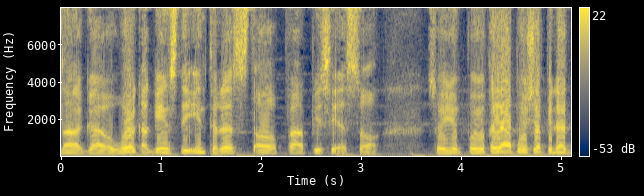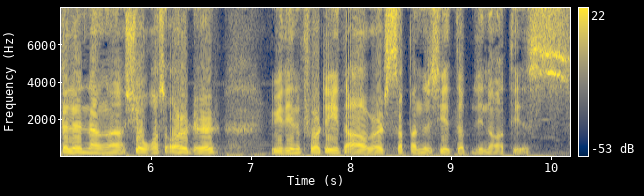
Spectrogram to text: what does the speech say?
nag-work against the interest of uh, PCSO. So yun po, kaya po siya pinadala ng uh, show cause order within 48 hours sa pan-receipt of the notice.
